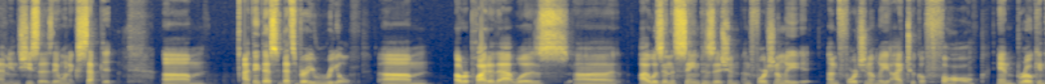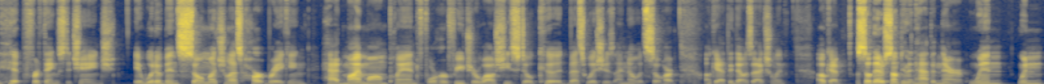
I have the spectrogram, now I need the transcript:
I mean, she says they won't accept it. Um, I think that's that's very real. Um, a reply to that was, uh, I was in the same position. Unfortunately, unfortunately, I took a fall and broken hip for things to change. It would have been so much less heartbreaking had my mom planned for her future while she still could. Best wishes. I know it's so hard. Okay, I think that was actually okay. So there's something that happened there when when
